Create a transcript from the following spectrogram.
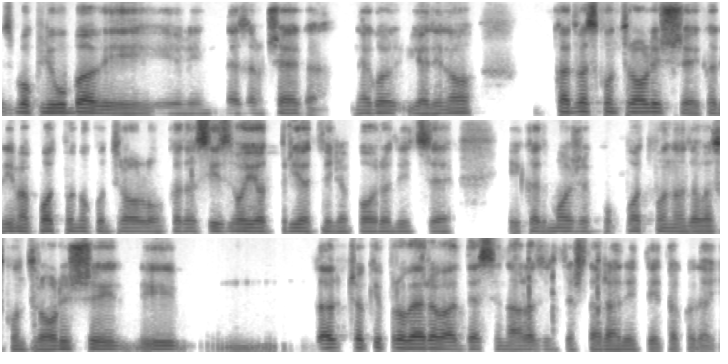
zbog ljubavi ili ne znam čega, nego jedino kad vas kontroliše, kad ima potpunu kontrolu, kada se izvoji od prijatelja, porodice i kad može potpuno da vas kontroliše i, i da čak i proverava gde se nalazite, šta radite i tako dalje.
